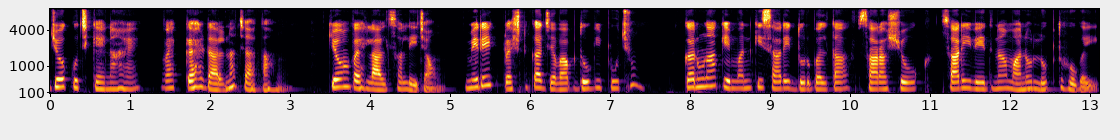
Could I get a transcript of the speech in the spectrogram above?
जो कुछ कहना है, वह कह डालना चाहता हूँ। क्यों वह लालसा ले जाऊँ? मेरे एक प्रश्न का जवाब दोगी पूछूँ? करुणा के मन की सारी दुर्बलता, सारा शोक, सारी वेदना मानो लुप्त हो गई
